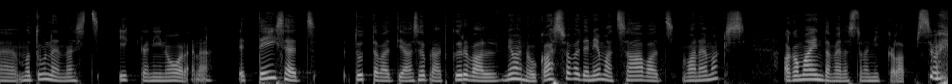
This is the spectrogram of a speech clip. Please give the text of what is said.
äh, ma tunnen ennast ikka nii noorena, et teised tuttavad ja sõbrad kõrval, nemad nagu kasvavad ja nemad saavad vanemaks, aga ma enda meelest olen ikka laps või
